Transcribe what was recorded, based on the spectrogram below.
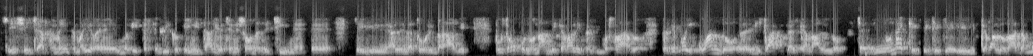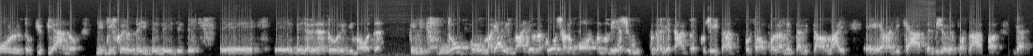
Sì, sì, certamente, ma io è una vita che dico che in Italia ce ne sono decine eh, di allenatori bravi, purtroppo non hanno i cavalli per dimostrarlo, perché poi quando eh, gli capita il cavallo, cioè, non è che, che, che, il cavallo vada molto più piano di, di quello dei, dei, dei, eh, eh, degli allenatori di moda. Quindi dopo magari sbaglia una corsa lo portano via subito perché tanto è così, tanto purtroppo la mentalità ormai radicata, bisogna portarla,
